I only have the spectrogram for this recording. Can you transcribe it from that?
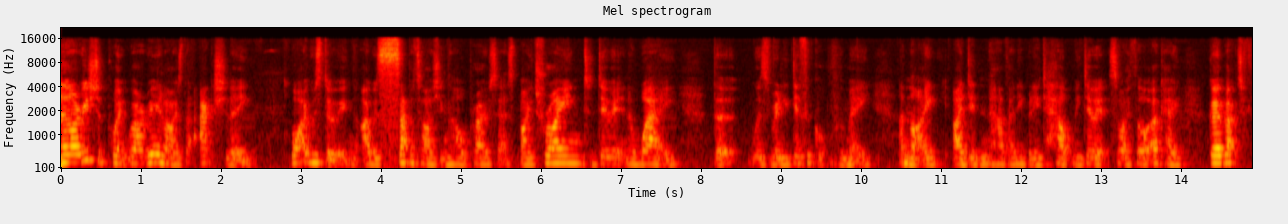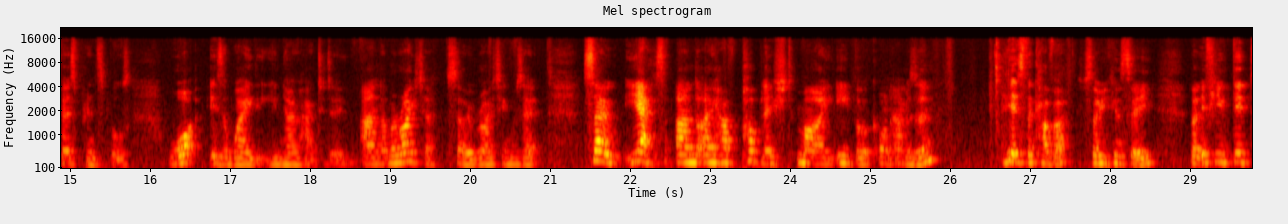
then I reached a point where I realised that actually what I was doing I was sabotaging the whole process by trying to do it in a way that was really difficult for me and that I, I didn't have anybody to help me do it. So I thought okay go back to first principles. What is a way that you know how to do? And I'm a writer, so writing was it. So yes, and I have published my ebook on Amazon. Here's the cover, so you can see. But if you did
